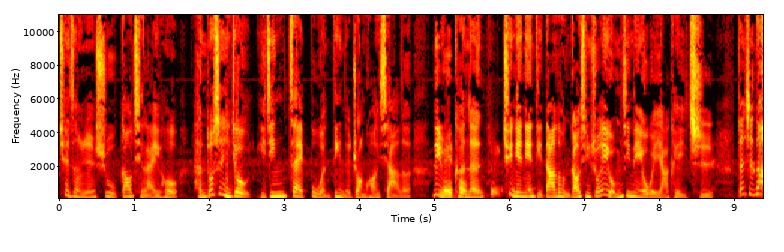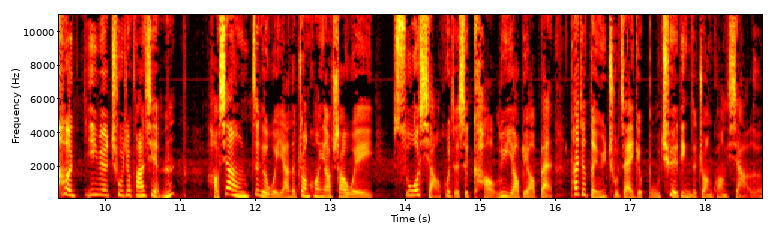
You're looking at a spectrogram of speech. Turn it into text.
确诊人数高起来以后，很多事情就已经在不稳定的状况下了。例如，可能去年年底大家都很高兴说，哎，我们今年有尾牙可以吃，但是到一月初就发现，嗯，好像这个尾牙的状况要稍微缩小，或者是考虑要不要办，它就等于处在一个不确定的状况下了。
